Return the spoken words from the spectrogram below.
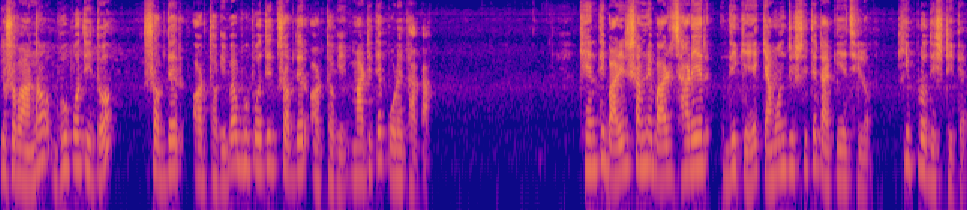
দুশো বাহান্ন, ভূপতিত শব্দের অর্থ কী বা ভূপতিত শব্দের অর্থ কী? মাটিতে পড়ে থাকা। খেন্তি বাড়ির সামনে বাঁশঝাড়ের দিকে কেমন দৃষ্টিতে তাকিয়েছিল? ক্ষিপ্র দৃষ্টিতে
